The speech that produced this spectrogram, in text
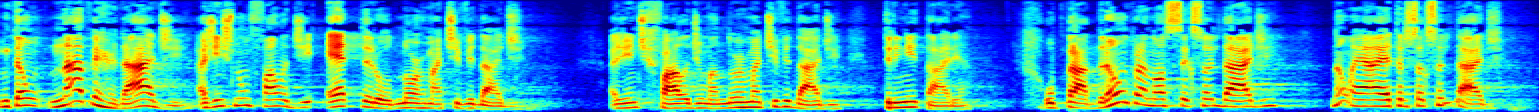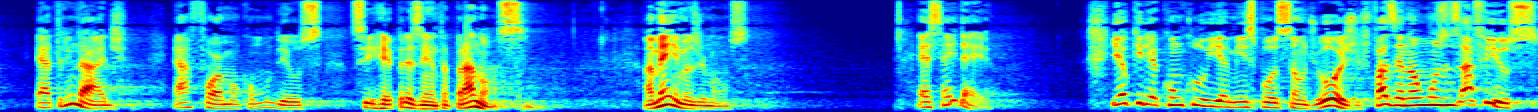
Então, na verdade, a gente não fala de heteronormatividade. A gente fala de uma normatividade trinitária. O padrão para a nossa sexualidade não é a heterossexualidade, é a trindade. É a forma como Deus se representa para nós. Amém, meus irmãos? Essa é a ideia. E eu queria concluir a minha exposição de hoje fazendo alguns desafios.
